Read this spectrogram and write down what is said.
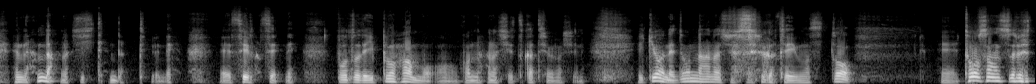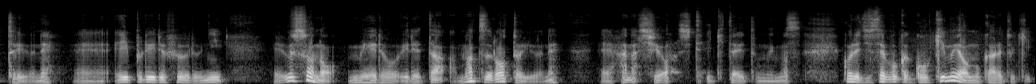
何の話してんだっていうね。えー、すいませんね。冒頭で1分半もこんな話使ってしまいましたね。えー、今日はね、どんな話をするかと言いますと、え倒産するというね、えエイプリルフールに、え嘘のメールを入れた末路というね、え話をしていきたいと思います。これ実際僕は5期目を迎えるとき、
